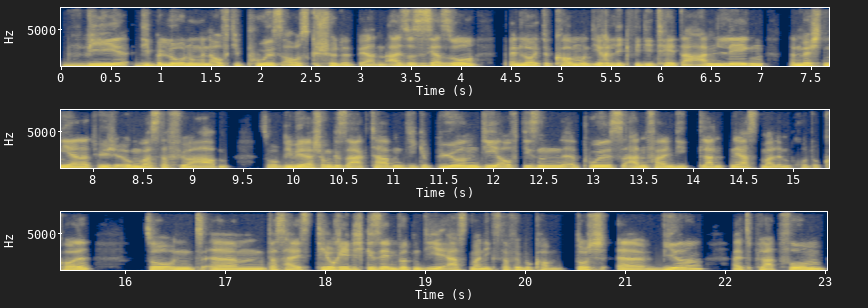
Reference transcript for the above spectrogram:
wie die Belohnungen auf die Pools ausgeschüttet werden. Also es ist ja so, wenn Leute kommen und ihre Liquidität da anlegen, dann möchten die ja natürlich irgendwas dafür haben. So, wie wir ja schon gesagt haben, die Gebühren, die auf diesen äh, Pools anfallen, die landen erstmal im Protokoll. So, und ähm, das heißt, theoretisch gesehen würden die erstmal nichts dafür bekommen. Durch äh, wir als Plattform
